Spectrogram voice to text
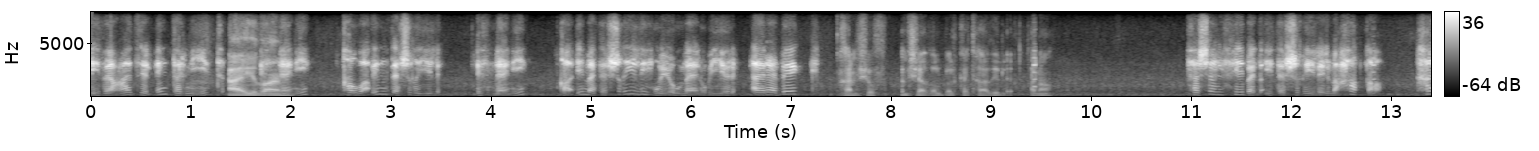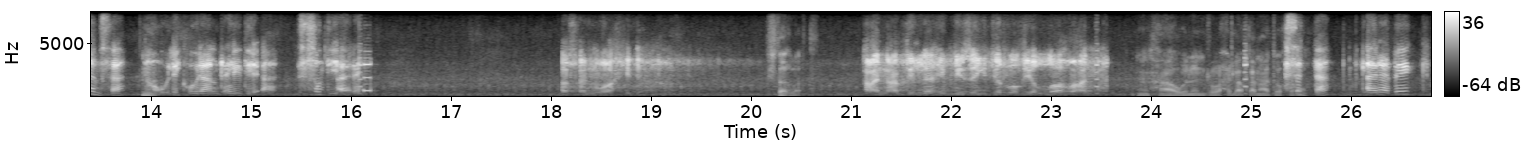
إذاعات الإنترنت. أيضا. اثنان قوائم تشغيل. اثنان قائمة تشغيل هيومان وير أرابيك خلينا نشوف. نشغل بلكت هذه القناة. فشل في بدء تشغيل المحطة. خمسة. حول كوران راديو سودي أرا أفا واحدة. اشتغلت. عن عبد الله بن زيد رضي الله عنه. نحاول نروح إلى قناة أخرى. ستة. أرابيك.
